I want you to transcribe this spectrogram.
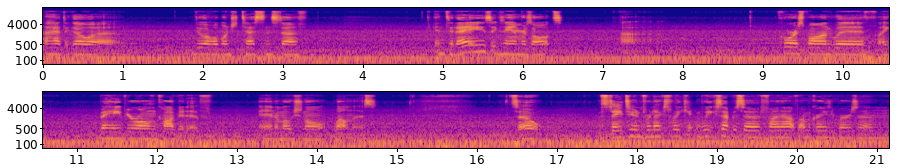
I had to go uh, do a whole bunch of tests and stuff. And today's exam results uh, correspond with like behavioral and cognitive and emotional wellness. So stay tuned for next week week's episode. Find out if I'm a crazy person.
